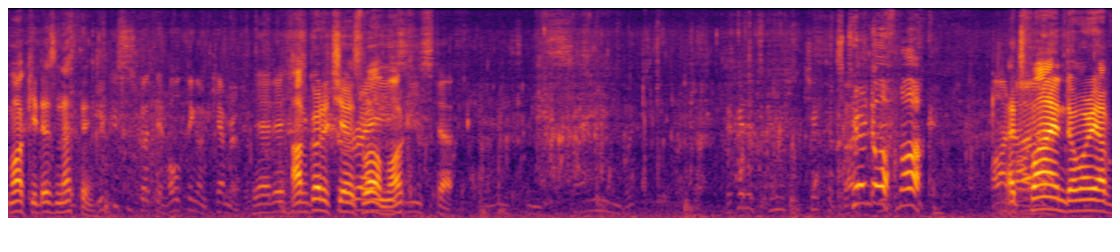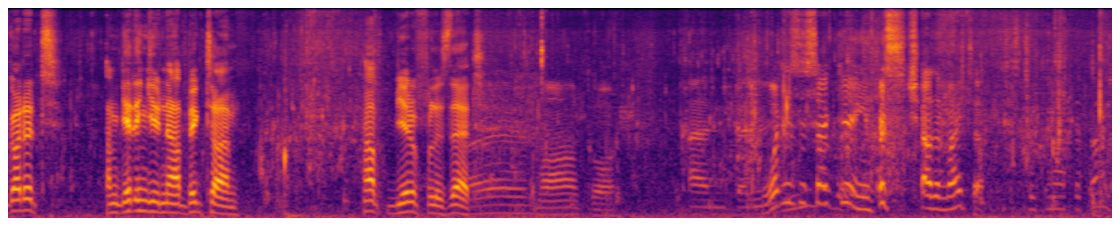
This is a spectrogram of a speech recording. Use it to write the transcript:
Mark, he does nothing. Lucas has got that whole thing on camera. Yeah, it is. I've got it here as well, Mark. Crazy stuff. Insane, Look at it, it's check the boat. Turned off, Mark. Oh, It's no. fine, don't worry, I've got it. I'm getting you now big time. How beautiful is that? Oh my gosh. Unbelievable. what is this like doing? He wants to the motor. Just checking out the boat.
